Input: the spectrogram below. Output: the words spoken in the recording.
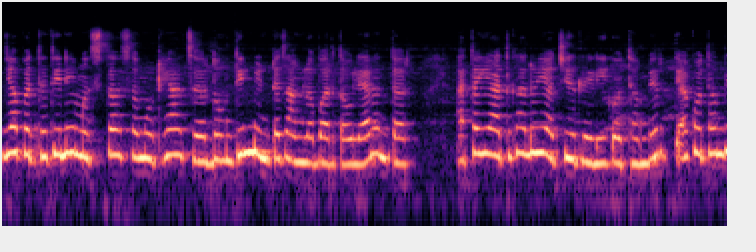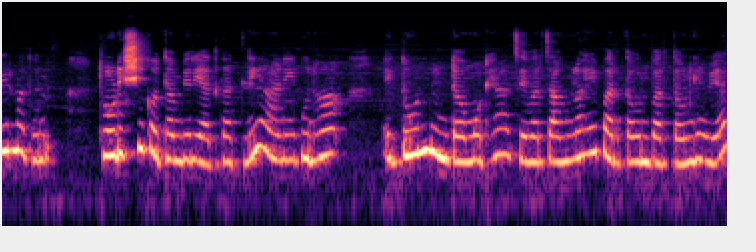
या पद्धतीने मस्त असं मोठे आचर दोन तीन मिनटं चांगलं परतवल्यानंतर आता यात घालूया चिरलेली कोथिंबीर. त्या कोथिंबीरमधून थोडीशी कोथिंबीर यात घातली आणि पुन्हा एक दोन मिनटं मोठ्या आचेवर चांगलं हे परतवून परतवून घेऊयात.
